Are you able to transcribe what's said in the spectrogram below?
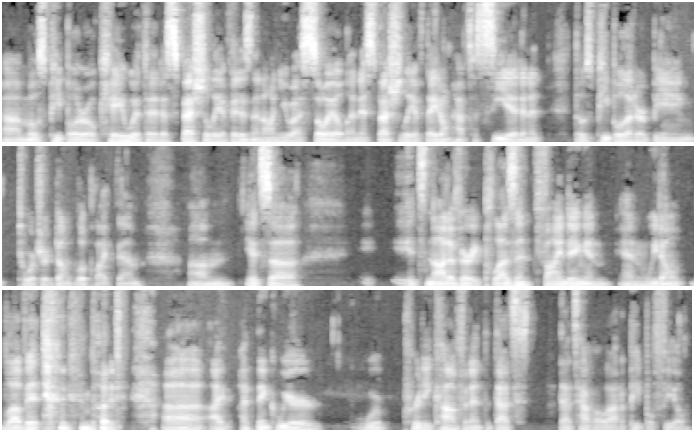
uh, most people are okay with it, especially if it isn't on U.S. soil, and especially if they don't have to see it, and it, those people that are being tortured don't look like them. Um, it's a it's not a very pleasant finding, and and we don't love it. but uh, I I think we're we're pretty confident that that's that's how a lot of people feel.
